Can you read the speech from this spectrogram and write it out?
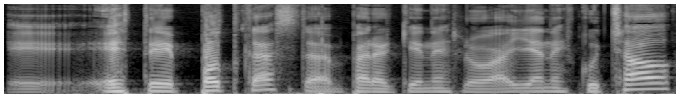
eh, este podcast para quienes lo hayan escuchado.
